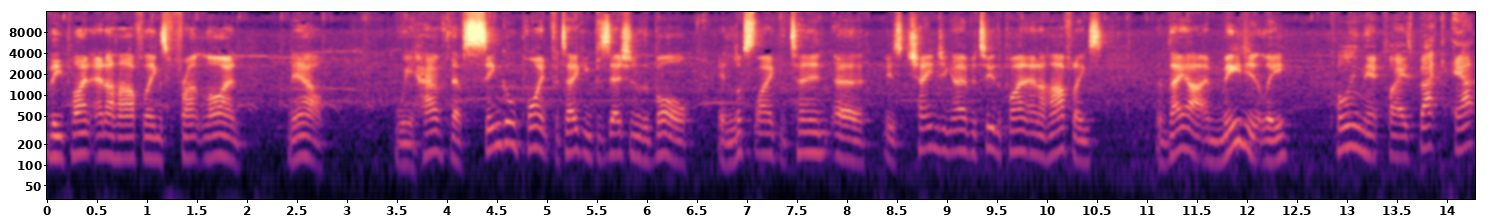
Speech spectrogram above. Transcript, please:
the Pint-Anna Halflings front line. Now, we have the single point for taking possession of the ball. It looks like the turn uh, is changing over to the Pint-Anna Halflings. They are immediately. pulling their players back out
